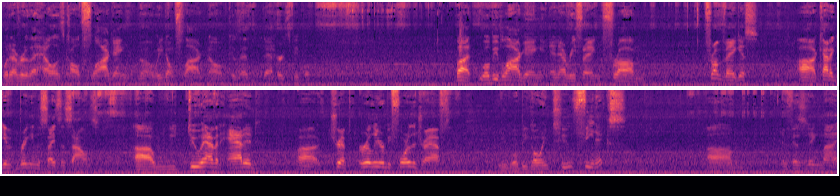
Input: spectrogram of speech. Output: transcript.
whatever the hell is called flogging. No, we don't flog, no, because that, that hurts people. But we'll be blogging and everything from from Vegas, uh, kind of bringing the sights and sounds. Uh, we do have an added uh, trip earlier before the draft. We will be going to Phoenix um, and visiting my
